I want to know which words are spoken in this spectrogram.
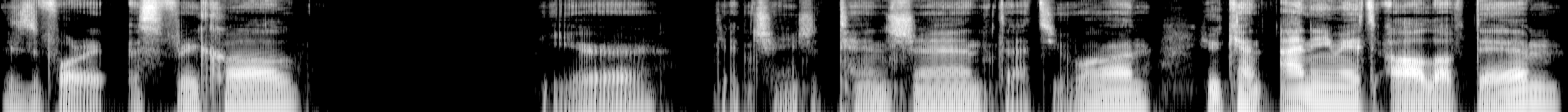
This is for a spherical. Here you can change the tension that you want. You can animate all of them.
